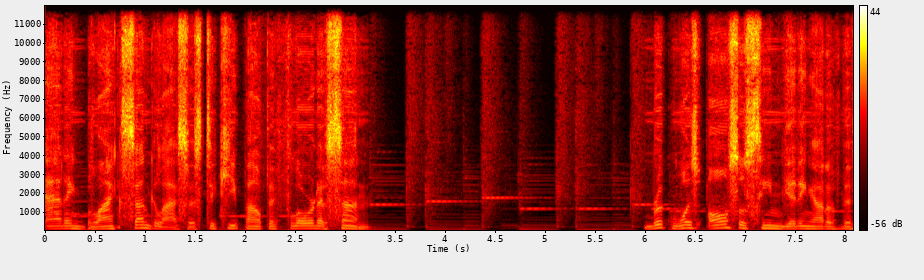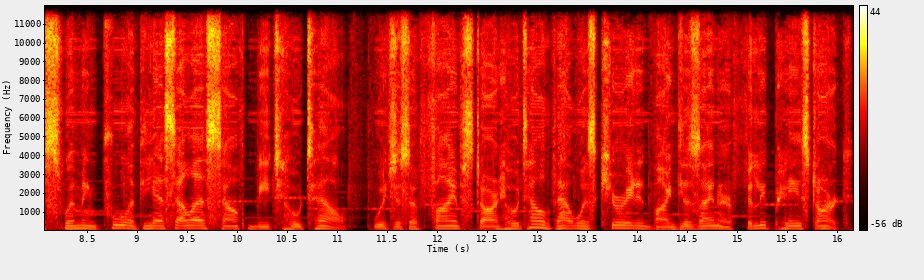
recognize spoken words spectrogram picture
adding black sunglasses to keep out the Florida sun. Brooke was also seen getting out of the swimming pool at the SLS South Beach Hotel, which is a five-star hotel that was curated by designer Philippe Starck.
